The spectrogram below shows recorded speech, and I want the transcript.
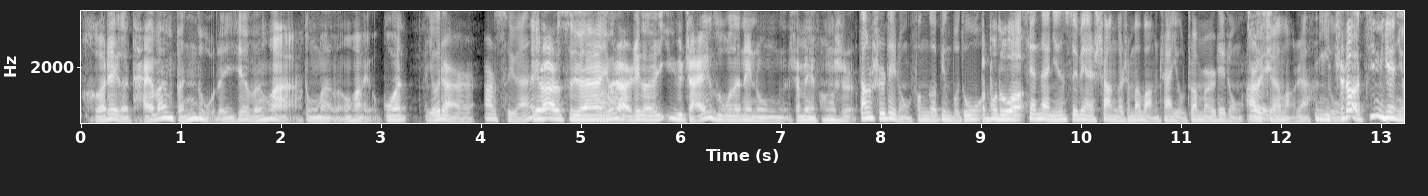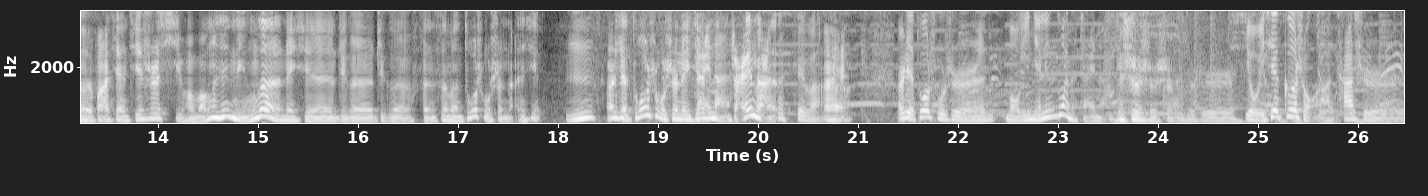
和这个台湾本土的一些文化、动漫文化有关，有点二次元有，点二次啊元，有点这个御宅族的那种审美方式，当时这种风格并不多。不多。现在您随便上个什么网站，有专门这种二次元网站很多。你知道今天你会发现，其实喜欢王心凌的那些这个这个粉丝们，多数是男性，嗯，而且多数是那些宅男。宅男，对吧？哎，而且多数是某一年龄段的宅男。是是是啊，，就是有一些歌手啊，他是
